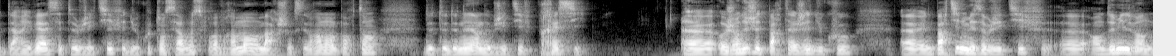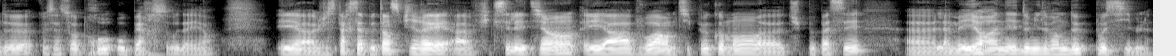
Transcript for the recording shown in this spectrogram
d'arriver à cet objectif. Et du coup, ton cerveau se fera vraiment en marche. Donc, c'est vraiment important de te donner un objectif précis. Euh, Aujourd'hui, je vais te partager, du coup, une partie de mes objectifs en 2022, que ça soit pro ou perso d'ailleurs. Et euh, j'espère que ça peut t'inspirer à fixer les tiens et à voir un petit peu comment euh, tu peux passer euh, la meilleure année 2022 possible.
